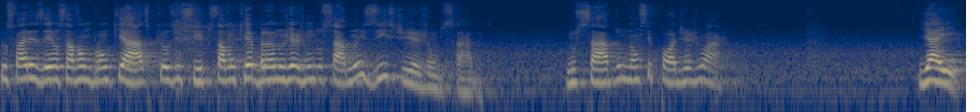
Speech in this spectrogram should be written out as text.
Que os fariseus estavam bronqueados porque os discípulos estavam quebrando o jejum do sábado. Não existe jejum do sábado. No sábado não se pode jejuar. E aí?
